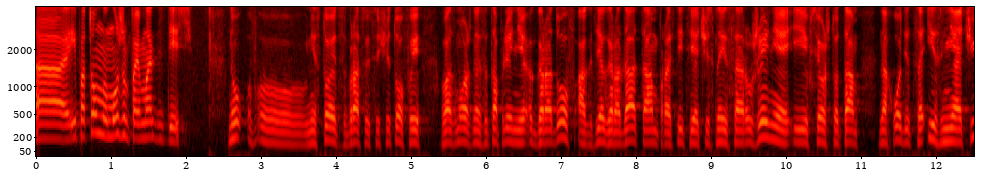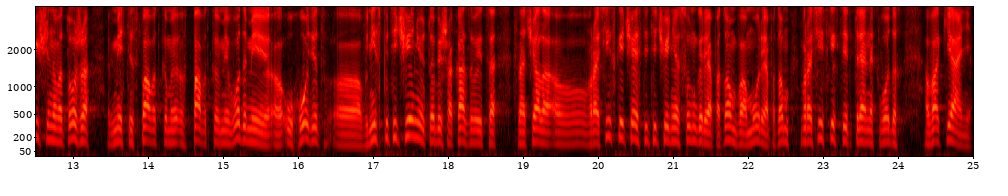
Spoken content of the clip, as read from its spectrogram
и потом мы можем поймать здесь. Ну, э, не стоит сбрасывать со счетов и возможное затопление городов, а где города, там, простите, очистные сооружения, и все, что там находится из неочищенного, тоже вместе с паводками, паводковыми водами э, уходит э, вниз по течению, то бишь оказывается сначала в российской части течения Сунгари, а потом в Амуре, а потом в российских территориальных водах в океане.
